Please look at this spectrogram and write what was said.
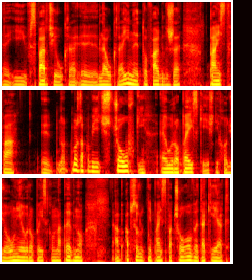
e, i wsparcie Ukra e, dla Ukrainy, to fakt, że państwa no, można powiedzieć, z czołówki europejskiej, jeśli chodzi o Unię Europejską, na pewno absolutnie państwa czołowe, takie jak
